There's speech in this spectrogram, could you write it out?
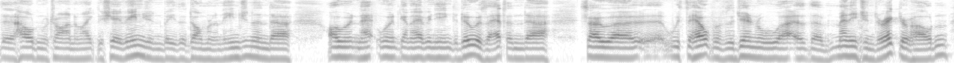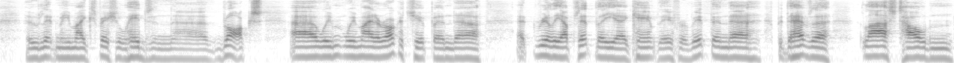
the Holden were trying to make the Chev engine be the dominant engine, and uh, I weren't, weren't going to have anything to do with that. And uh, so, uh, with the help of the general, the managing director of Holden, who let me make special heads and blocks, we we made a rocket ship and it really upset the uh, camp there for a bit. And uh, but to have the last Holden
